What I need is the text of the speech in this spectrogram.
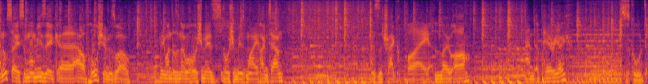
And also some more music uh, out of Horsham as well. If anyone doesn't know what Horsham is, Horsham is my hometown. Is a track by Low R and Aperio. This is called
